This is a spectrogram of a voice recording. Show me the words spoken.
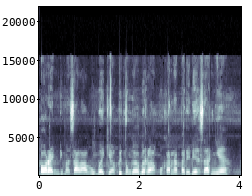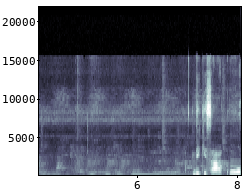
orang di masa lalu bagi aku itu nggak berlaku. Karena pada dasarnya di kisah aku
